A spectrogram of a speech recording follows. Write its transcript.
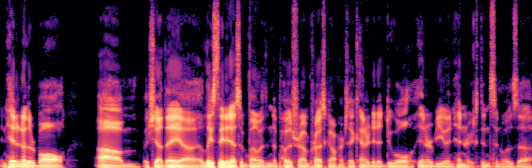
and hit another ball. Um, but yeah, they uh, at least they did have some fun within the post round press conference. They kind of did a dual interview, and Henrik Stenson was uh,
